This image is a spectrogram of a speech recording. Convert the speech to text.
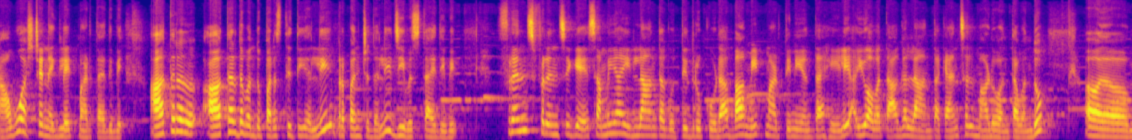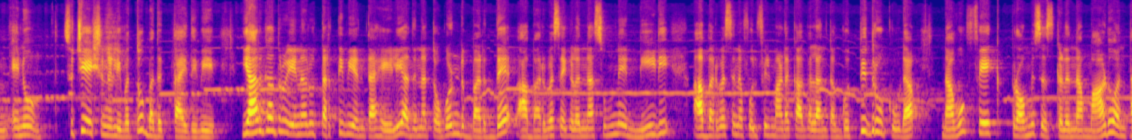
ನಾವು ಅಷ್ಟೇ ನೆಗ್ಲೆಕ್ಟ್ ಮಾಡ್ತಾ ಇದ್ದೀವಿ. ಆ ಥರ, ಆ ಥರದ ಒಂದು ಪರಿಸ್ಥಿತಿಯಲ್ಲಿ ಪ್ರಪಂಚದಲ್ಲಿ ಜೀವಿಸ್ತಾ ಇದ್ದೀವಿ. ಫ್ರೆಂಡ್ಸ್ ಫ್ರೆಂಡ್ಸಿಗೆ ಸಮಯ ಇಲ್ಲ ಅಂತ ಗೊತ್ತಿದ್ರೂ ಕೂಡ, ಬಾ ಮೀಟ್ ಮಾಡ್ತೀನಿ ಅಂತ ಹೇಳಿ, ಅಯ್ಯೋ, ಅವತ್ತಾಗಲ್ಲ ಅಂತ ಕ್ಯಾನ್ಸಲ್ ಮಾಡುವಂಥ ಒಂದು ಏನು ಸಿಚುಯೇಷನಲ್ಲಿ ಇವತ್ತು ಬದುಕ್ತಾ ಇದ್ದೀವಿ. ಯಾರಿಗಾದರೂ ಏನಾದ್ರು ತರ್ತೀವಿ ಅಂತ ಹೇಳಿ ಅದನ್ನು ತೊಗೊಂಡು ಬರದೆ ಆ ಭರವಸೆಗಳನ್ನು ಸುಮ್ಮನೆ ನೀಡಿ, ಆ ಭರವಸೆನ ಫುಲ್ಫಿಲ್ ಮಾಡೋಕ್ಕಾಗಲ್ಲ ಅಂತ ಗೊತ್ತಿದ್ರೂ ಕೂಡ ನಾವು ಫೇಕ್ ಪ್ರಾಮಿಸಸ್ಗಳನ್ನು ಮಾಡುವಂಥ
